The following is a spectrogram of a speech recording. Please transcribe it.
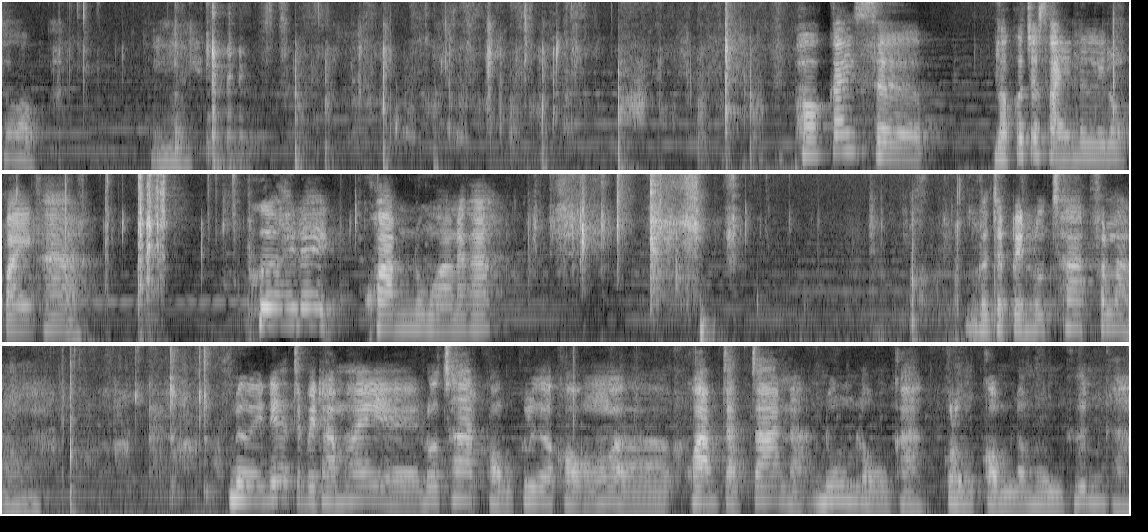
ชอบนี่พอใกล้เสิร์ฟเราก็จะใส่เนยลงไปค่ะ เพื่อให้ได้ความนัวนะคะก็จะเป็นรสชาติฝรั่ง เนยเนี่ยจะไปทำให้รสชาติของเกลือของอความจัดจ้านน่ะนุ่มลงค่ะ กลมกล่อมละมุนขึ้นค่ะ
